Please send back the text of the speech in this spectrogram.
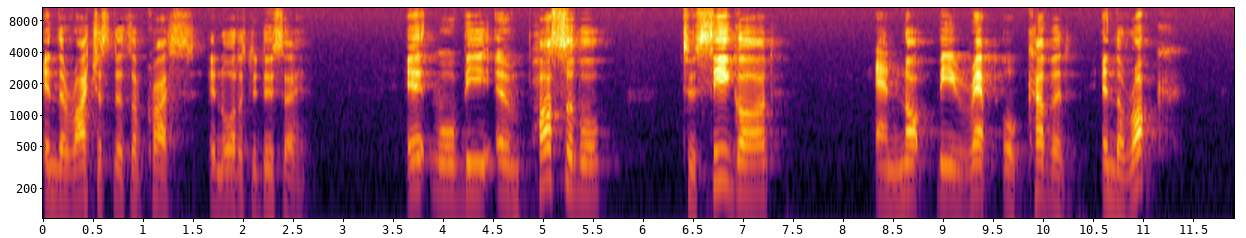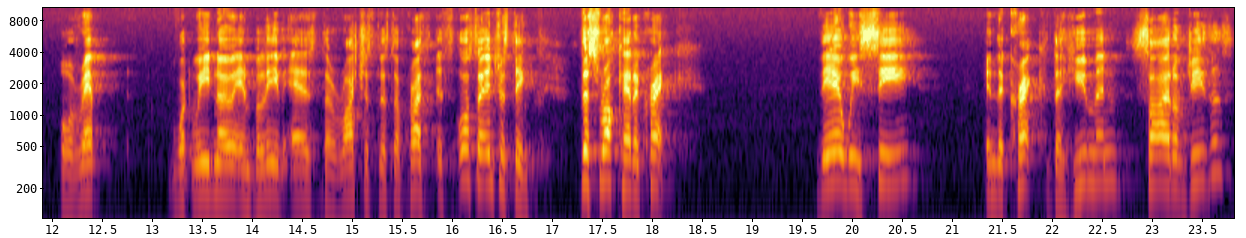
in the righteousness of Christ in order to do so. It will be impossible to see God and not be wrapped or covered in the rock or wrapped what we know and believe as the righteousness of Christ. It's also interesting. This rock had a crack. There we see in the crack the human side of Jesus,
